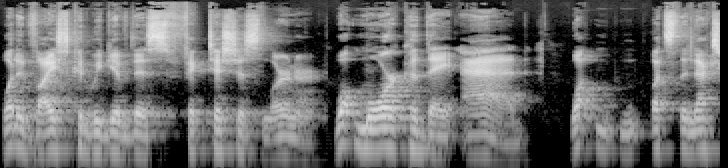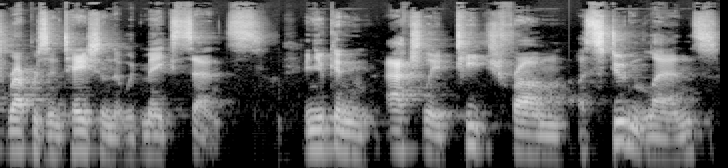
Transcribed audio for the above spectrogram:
What advice could we give this fictitious learner? What more could they add? What what's the next representation that would make sense? And you can actually teach from a student lens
